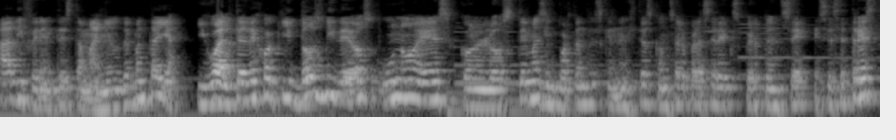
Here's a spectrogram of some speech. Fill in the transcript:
a diferentes tamaños de pantalla. Igual te dejo aquí dos videos, uno es con los temas importantes que necesitas conocer para ser experto en CSS3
